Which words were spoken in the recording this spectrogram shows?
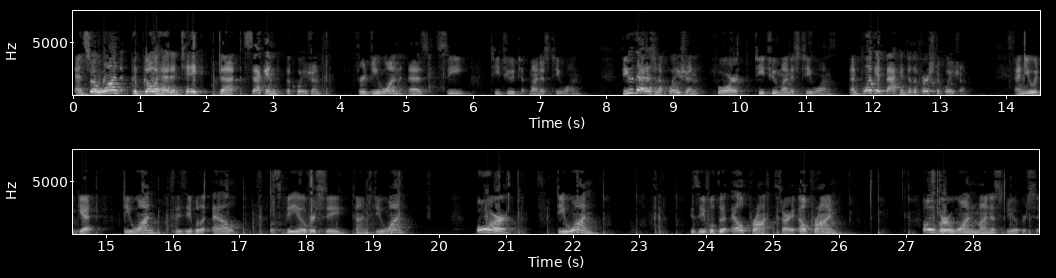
And so one could go ahead and take that second equation for d1 as c t2 t- minus t1, view that as an equation for t2 minus t1, and plug it back into the first equation. And you would get d1 is equal to L plus V over C times d1, or d1 is equal to L prime, sorry, L prime over 1 minus V over C.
